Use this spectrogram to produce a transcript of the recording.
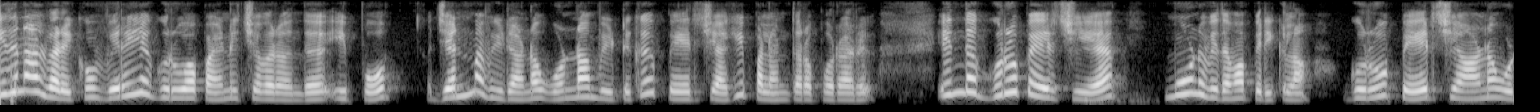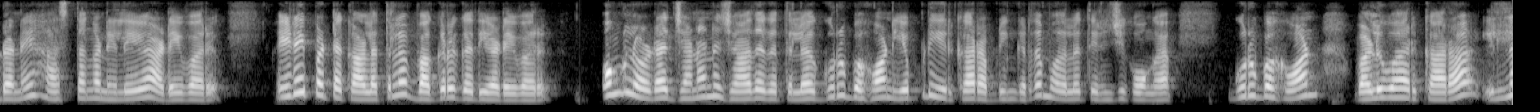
இது நாள் வரைக்கும் விரைய குருவா பயணிச்சவர் வந்து இப்போ ஜென்ம வீடான ஒன்னாம் வீட்டுக்கு பயிற்சியாகி பலன் தர போறாரு. இந்த குரு பயிற்சியை மூணு விதமா பிரிக்கலாம். குரு பயிற்சியான உடனே ஹஸ்தங்க நிலையை அடைவாரு. இடைப்பட்ட காலத்துல வக்ரகதி அடைவாரு. உங்களோட ஜனன ஜாதகத்துல குரு பகவான் எப்படி இருக்கார் அப்படிங்கறத முதல்ல தெரிஞ்சுக்கோங்க. குரு பகவான் வலுவா இருக்காரா? இல்ல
